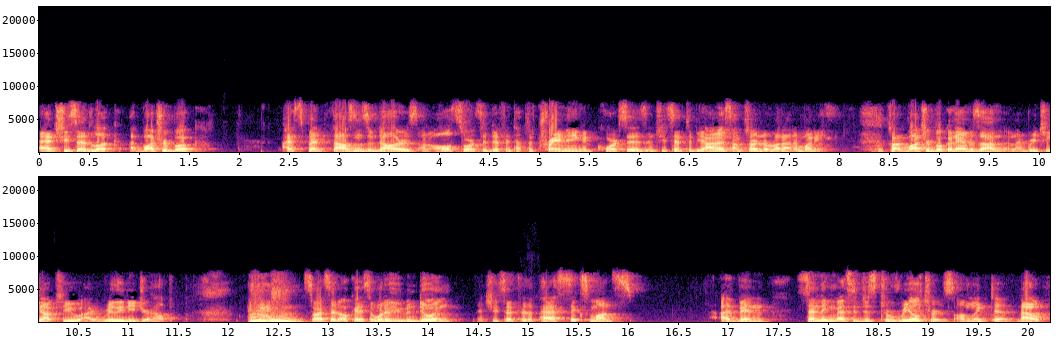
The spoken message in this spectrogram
and she said, Look, I bought your book. I've spent thousands of dollars on all sorts of different types of training and courses. And she said, To be honest, I'm starting to run out of money. So I bought your book on Amazon and I'm reaching out to you. I really need your help. so I said, Okay, so what have you been doing? And she said, For the past six months, I've been sending messages to realtors on LinkedIn. Now,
